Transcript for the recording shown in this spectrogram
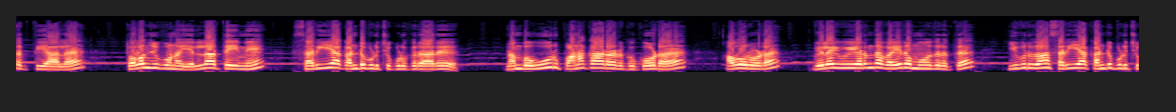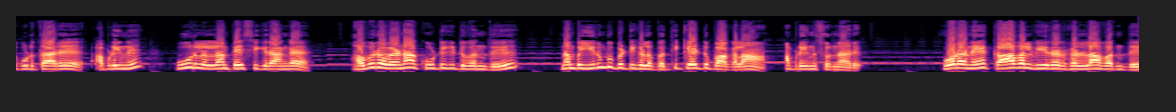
சக்தியால தொலைஞ்சு போன எல்லாத்தையுமே சரியா கண்டுபிடிச்சு கொடுக்கறாரு. நம்ம ஊர் பணக்காரருக்கு கூட அவரோட விலை உயர்ந்த வைர மோதிரத்தை இவர் தான் சரியா கண்டுபிடிச்சு கொடுத்தாரு அப்படின்னு ஊர்ல எல்லாம் பேசிக்கிறாங்க. அவரை வேணா கூட்டிக்கிட்டு வந்து நம்ம இரும்பு பெட்டிகளை பத்தி கேட்டு பார்க்கலாம் அப்படின்னு சொன்னாரு. உடனே காவல் வீரர்கள்லாம் வந்து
